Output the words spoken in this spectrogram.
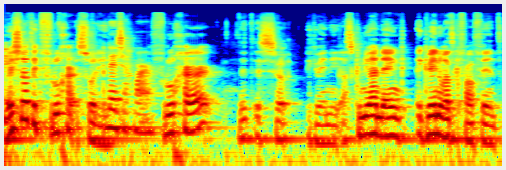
Weet je wat ik vroeger... Sorry. Nee, zeg maar. Vroeger, dit is zo... Ik weet niet. Als ik nu aan denk, ik weet niet wat ik ervan vind.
